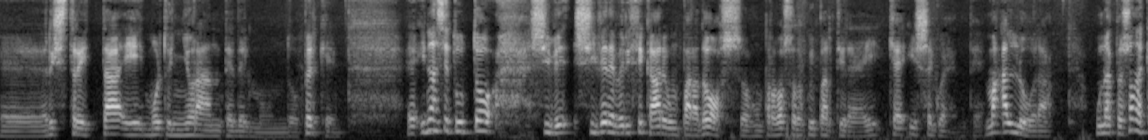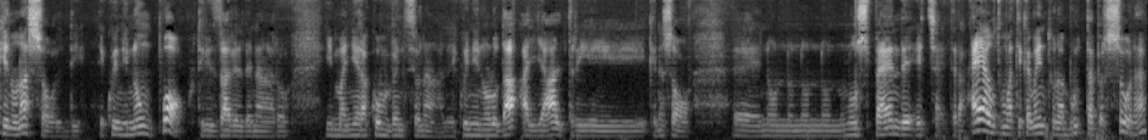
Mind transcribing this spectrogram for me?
eh, ristretta e molto ignorante del mondo. Perché? Eh, innanzitutto si, si viene a verificare un paradosso, un paradosso da cui partirei, che è il seguente. Ma allora, una persona che non ha soldi e quindi non può utilizzare il denaro in maniera convenzionale, quindi non lo dà agli altri, che ne so, eh, non, non, non, non, spende, eccetera, è automaticamente una brutta persona?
